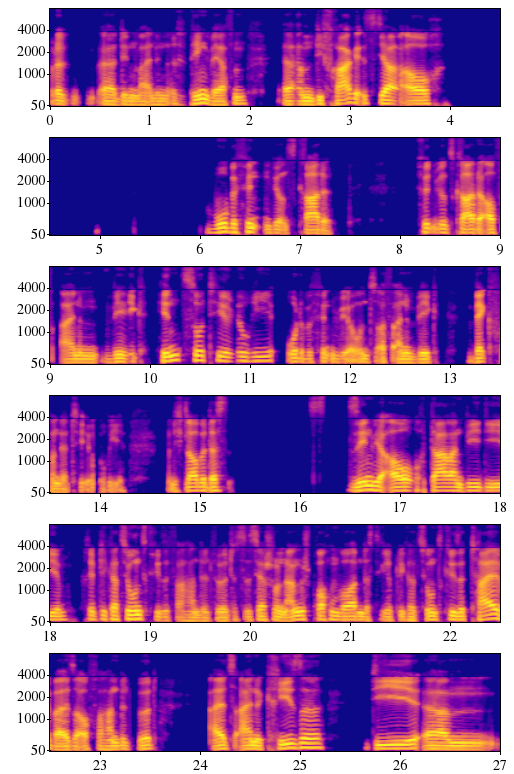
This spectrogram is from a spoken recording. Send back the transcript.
oder äh, den mal in den Ring werfen. Ähm, die Frage ist ja auch, wo befinden wir uns gerade? befinden wir uns gerade auf einem Weg hin zur Theorie oder befinden wir uns auf einem Weg weg von der Theorie? Und ich glaube, das sehen wir auch daran, wie die Replikationskrise verhandelt wird. Es ist ja schon angesprochen worden, dass die Replikationskrise teilweise auch verhandelt wird als eine Krise, die ähm,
